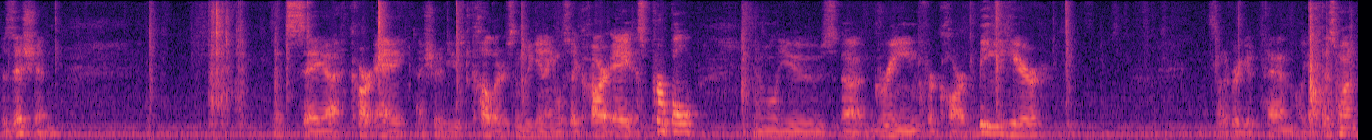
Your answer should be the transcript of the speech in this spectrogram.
position, let's say uh, car A, I should have used colors in the beginning, we'll say car A is purple and we'll use uh, green for car B here. It's not a very good pen, I'll use this one.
